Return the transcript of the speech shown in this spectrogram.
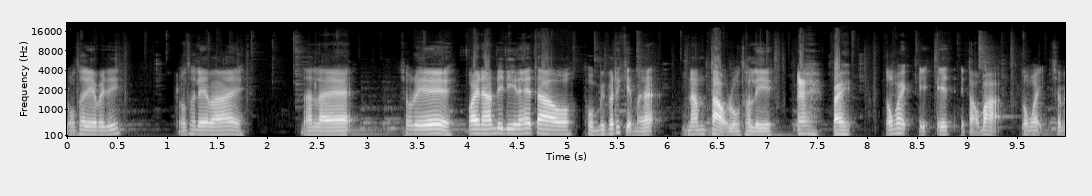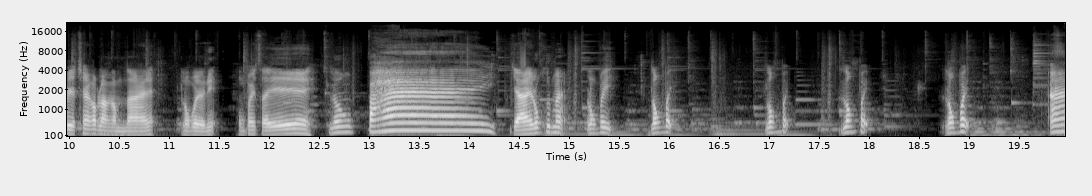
ลงทะเลไปดิลงทะเลไปนั่นแหละโชคดีว่ายน้ำดีๆนะไอ้เต่าผมมีภารกิจมาแล้วนำเต่าลงทะเลเอ้ไปลงไปเอเอไอเต่าบ้าลงไปฉันไม่ใช้กำลังกำนายนะลงไปเดี๋ยวนี้ลงไปใสิลงไปยาให้ลุกขึ้นมาลงไปลงไป ลงไป ลงไป ลงไป อ่า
